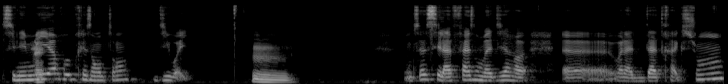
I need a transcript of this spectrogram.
C'est les meilleurs représentants d'EY. Mmh. Donc ça, c'est la phase, on va dire, euh, voilà, d'attraction.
